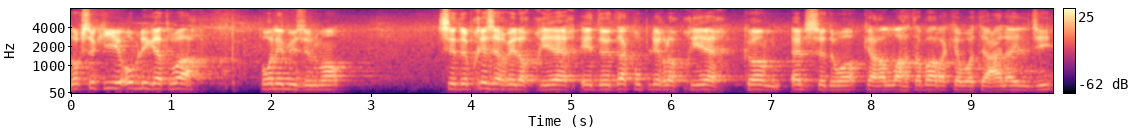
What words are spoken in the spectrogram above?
Donc ce qui est obligatoire pour les musulmans, c'est de préserver leur prière et d'accomplir leur prière comme elle se doit, car Allah tabaraka wa ta'ala il dit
